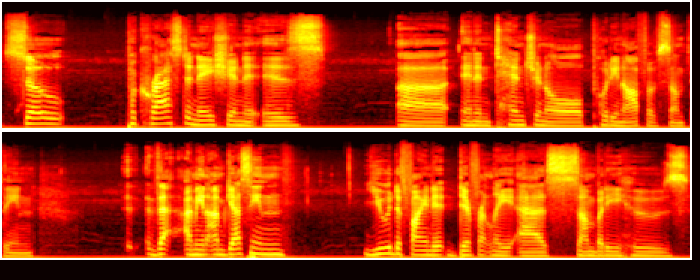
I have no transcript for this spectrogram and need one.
So procrastination is uh, an intentional putting off of something. That i mean i'm guessing you would define it differently as somebody who's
